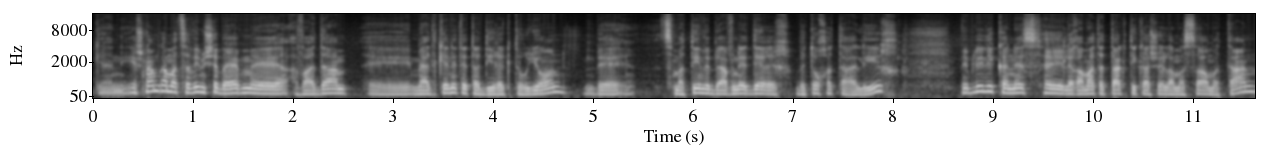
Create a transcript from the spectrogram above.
כן, ישנם גם מצבים שבהם uh, הוועדה uh, מעדכנת את הדירקטוריון בצמתים ובאבני דרך בתוך התהליך, מבלי להיכנס uh, לרמת הטקטיקה של המשא ומתן.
